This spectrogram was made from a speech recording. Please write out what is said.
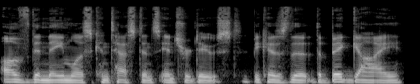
of the nameless contestants introduced because the the big guy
